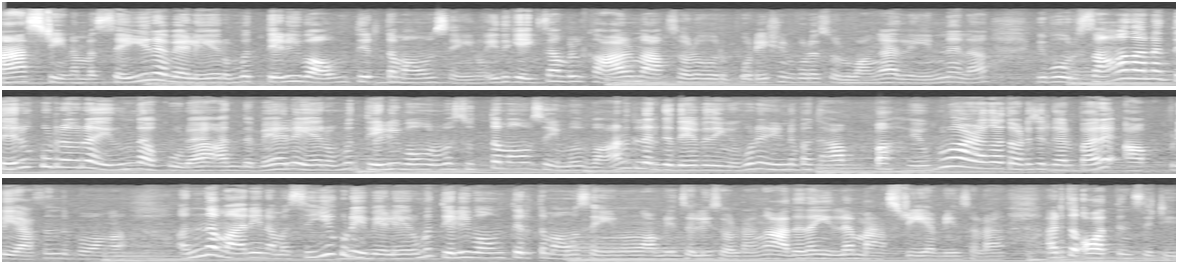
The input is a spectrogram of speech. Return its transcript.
மாஸ்டி நம்ம செய்கிற வேலையை ரொம்ப தெளிவாகவும் திருத்தமாகவும் செய்யணும். இதுக்கு எக்ஸாம்பிள் கால் மார்க்ஸோட ஒரு கொட்டேஷன் கூட சொல்லுவாங்க. அதில் என்னென்னா இப்போ ஒரு சாதாரண தெருக்குறவராக இருந்தால் கூட அந்த வேலையை ரொம்ப தெளிவாகவும் ரொம்ப சுத்தமாகவும் செய்யும்போது வானத்தில் இருக்க தேவதைங்க கூட நின்று பார்த்தா அப்பா எவ்வளோ அழகாக தொடச்சிருக்காரு பாரு அப்படி அசந்து போவாங்களாம். அந்த மாதிரி நம்ம செய்யக்கூடிய வேலையை ரொம்ப தெளிவாகவும் திருத்தமாகவும் செய்யணும் அப்படின்னு சொல்லி சொல்கிறாங்க அதை தான் இதில் மாஸ்ட்ரி அப்படின்னு சொல்கிறாங்க அடுத்து ஆத்தென்சிட்டி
